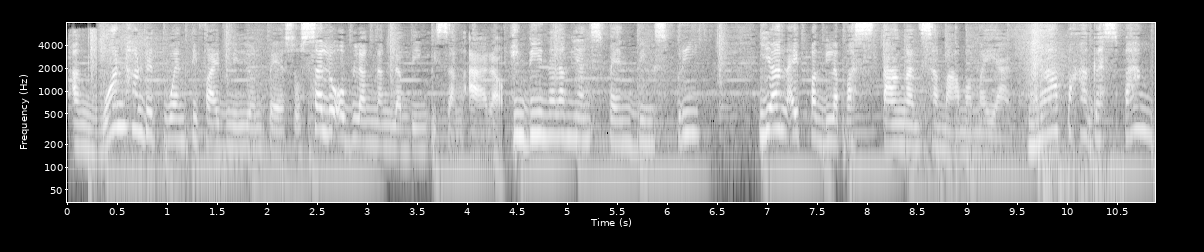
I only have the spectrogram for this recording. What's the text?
ang 125 million pesos sa loob lang ng labing isang araw. Hindi na lang yan spending spree. Yan ay paglapastangan sa mamamayan. Napakagaspang.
